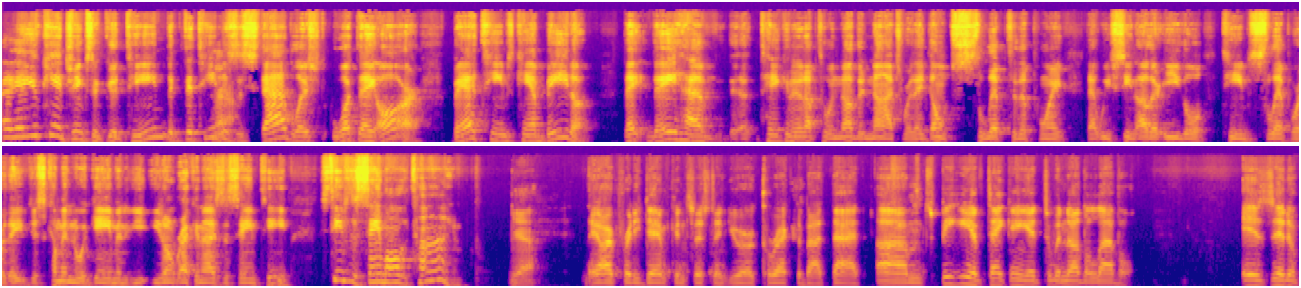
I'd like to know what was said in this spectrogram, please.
you can't jinx a good team. The, the team no. has established what they are. Bad teams can't beat them they they have uh, taken it up to another notch where they don't slip to the point that we've seen other Eagle teams slip, where they just come into a game and you, you don't recognize the same team. This team's the same all the time. Yeah, they are pretty damn consistent. You are correct about that. Um, speaking of taking it to another level, is it a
